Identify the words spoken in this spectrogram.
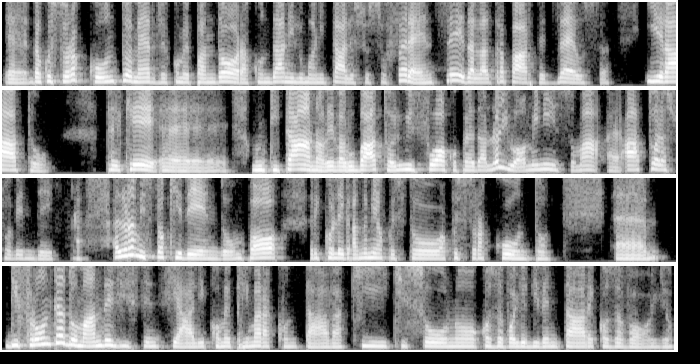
eh, da questo racconto emerge come Pandora condanni l'umanità alle sue sofferenze e dall'altra parte Zeus, irato perché eh, un titano aveva rubato a lui il fuoco per darlo agli uomini, insomma, eh, attua la sua vendetta. Allora mi sto chiedendo, un po' ricollegandomi a questo, a questo racconto, eh, di fronte a domande esistenziali, come prima raccontava, chi, chi sono, cosa voglio diventare, cosa voglio,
